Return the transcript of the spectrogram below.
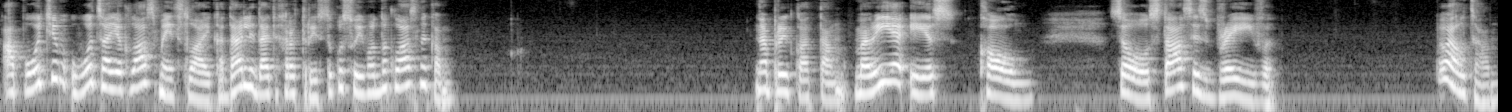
А потім What are your classmates like? А далі дайте характеристику своїм однокласникам. Наприклад, там Maria is calm. So Stas is brave. Well done.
